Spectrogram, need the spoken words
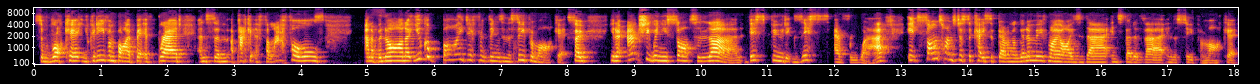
some rocket. You could even buy a bit of bread and some a packet of falafels and a banana. You could buy different things in the supermarket. So, you know, actually, when you start to learn this food exists everywhere. It's sometimes just a case of going, I'm going to move my eyes there instead of there in the supermarket.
